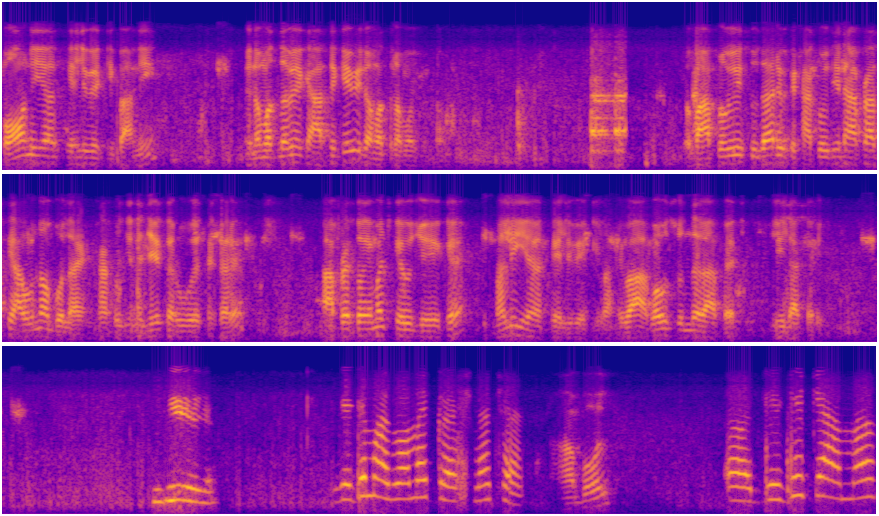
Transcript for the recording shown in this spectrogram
કોણ યા ખેલી વેગી બાની? એનો મતલબ એ કે આ તો કેવી રમત રમો છો તો મહાપ્રભુએ સુધાર્યું કે ઠાકોરજીને આપણાથી આવું ન બોલાય. ઠાકોરજીને જે કરવું હોય તે કરે. આપણે તો એમ જ કહેવું જોઈએ કે ભલી યા વેગી વાહ વાહ બહુ સુંદર આપે લીલા કરી. જી એક પ્રશ્ન છે. હા બોલ. જે જે કે આમાં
